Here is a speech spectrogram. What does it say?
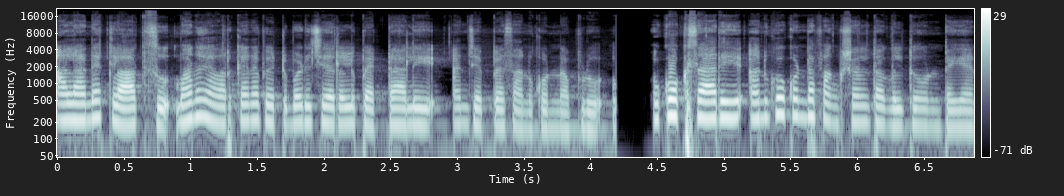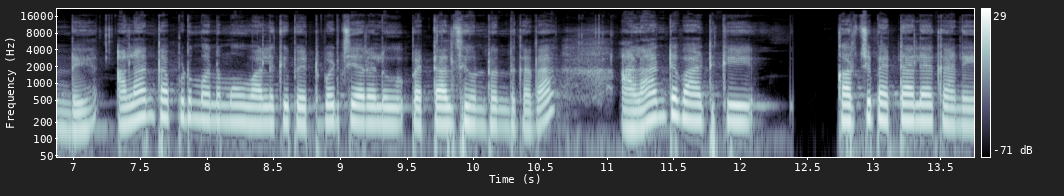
అలానే క్లాత్స్ మనం ఎవరికైనా పెట్టుబడి చీరలు పెట్టాలి అని చెప్పేసి అనుకున్నప్పుడు ఒక్కొక్కసారి అనుకోకుండా ఫంక్షన్లు తగులుతూ ఉంటాయండి. అలాంటప్పుడు మనము వాళ్ళకి పెట్టుబడి చీరలు పెట్టాల్సి ఉంటుంది కదా. అలాంటి వాటికి ఖర్చు పెట్టాలే కానీ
